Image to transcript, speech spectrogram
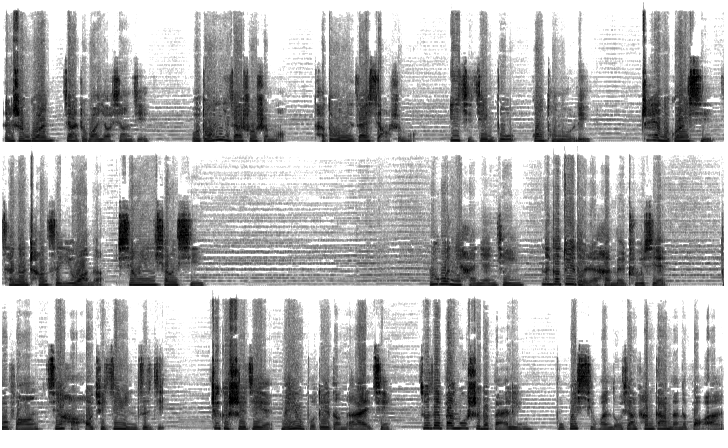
人生观、价值观要相近。我懂你在说什么，他懂你在想什么，一起进步，共同努力，这样的关系才能长此以往的相依相惜。如果你还年轻，那个对的人还没出现，不妨先好好去经营自己。这个世界没有不对等的爱情。坐在办公室的白领不会喜欢楼下看大门的保安，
